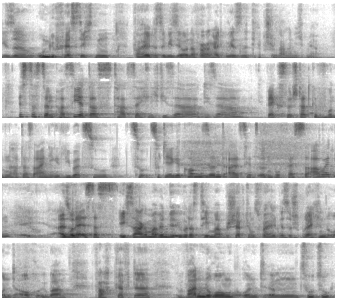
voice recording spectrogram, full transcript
diese ungefestigten Verhältnisse, wie sie in der Vergangenheit gewesen sind, die gibt es schon lange nicht mehr. Ist das denn passiert, dass tatsächlich dieser, dieser Wechsel stattgefunden hat, dass einige lieber zu, zu, zu dir gekommen sind, als jetzt irgendwo festzuarbeiten? Also Oder ist das ich sage mal, wenn wir über das Thema Beschäftigungsverhältnisse sprechen und auch über Fachkräftewanderung und ähm, Zuzug,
